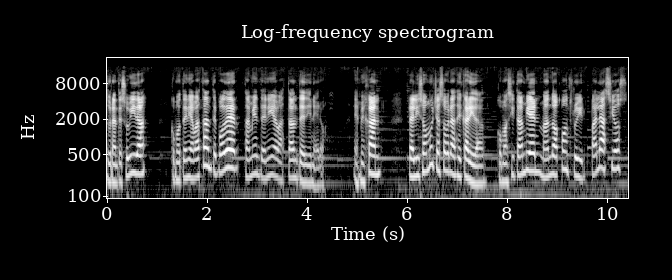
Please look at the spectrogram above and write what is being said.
Durante su vida, como tenía bastante poder, también tenía bastante dinero. Esmehan realizó muchas obras de caridad, como así también mandó a construir palacios,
